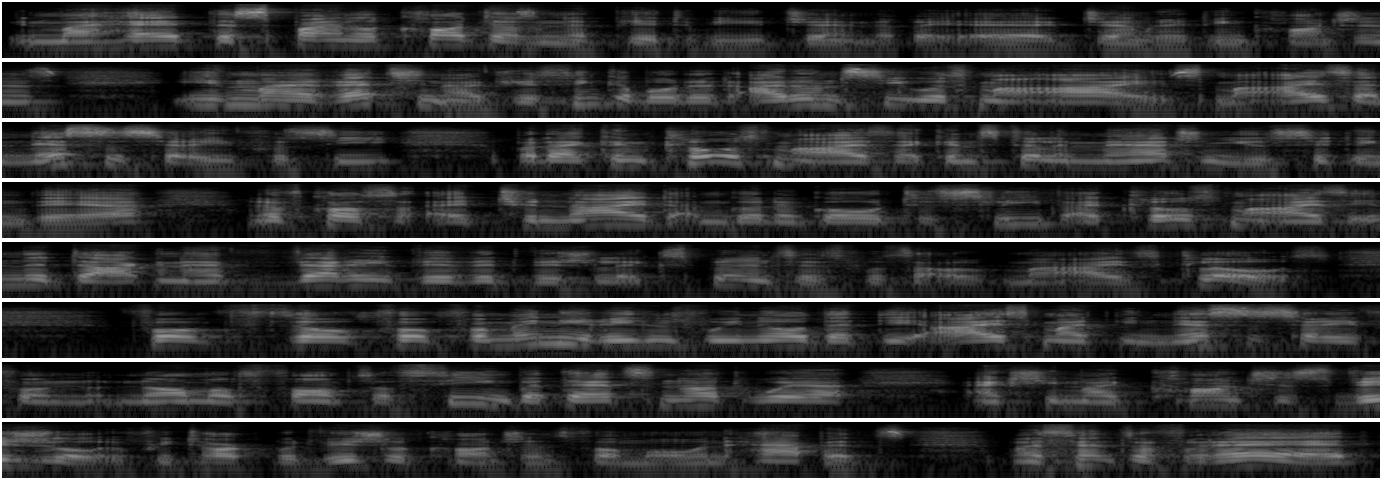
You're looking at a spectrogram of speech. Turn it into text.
In my head, the spinal cord doesn't appear to be uh, generating consciousness. Even my retina, if you think about it, I don't see with my eyes. My eyes are necessary for see, but I can close my eyes. I can still imagine you sitting there. And of course, I, tonight I'm going to go to sleep. I close my eyes in the dark and have very vivid visual experiences without my eyes closed. For, so for, for many reasons, we know that the eyes might be necessary for normal forms of seeing, but that's not where actually my conscious visual, if we talk about visual consciousness for a moment, happens. My sense of red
